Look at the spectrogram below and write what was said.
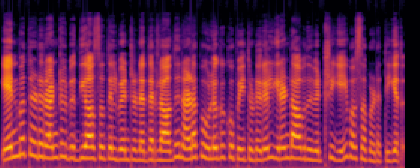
எண்பத்தேழு ரன்கள் வித்தியாசத்தில் வென்ற நெதர்லாந்து நடப்பு உலகக்கோப்பை தொடரில் இரண்டாவது வெற்றியை வசப்படுத்தியது.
